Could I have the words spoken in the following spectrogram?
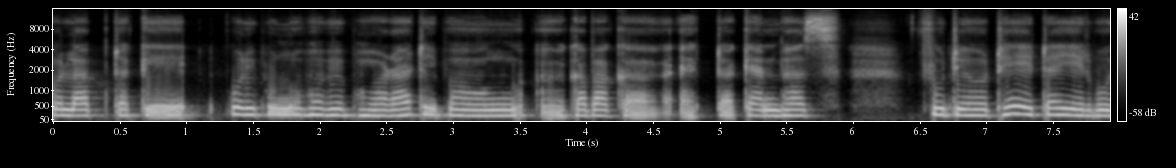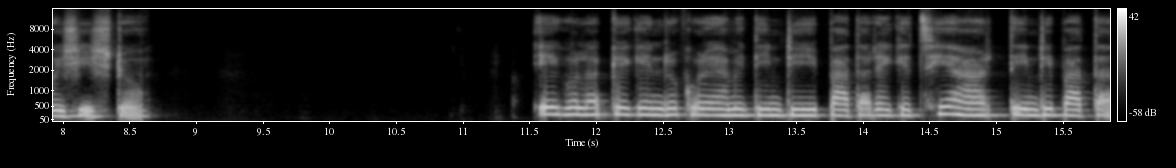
গোলাপটাকে পরিপূর্ণভাবে ভরাট এবং আঁকাবাঁকা একটা ক্যানভাস ফুটে ওঠে, এটাই এর বৈশিষ্ট্য। এই গোলাপকে কেন্দ্র করে আমি তিনটি পাতা রেখেছি, আর তিনটি পাতা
